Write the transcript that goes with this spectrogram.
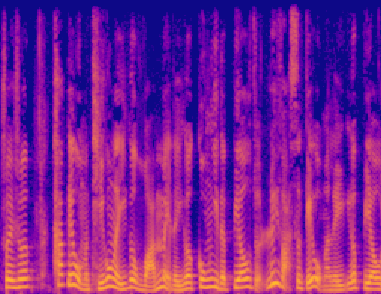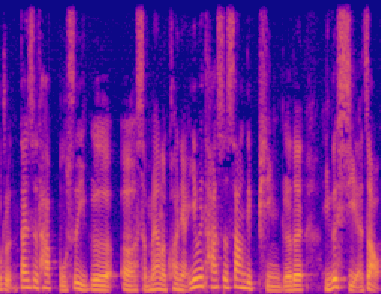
所以说，他给我们提供了一个完美的一个公益的标准。律法是给我们的一个标准，但是它不是一个呃什么样的框架，因为它是上帝品格的一个写照。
